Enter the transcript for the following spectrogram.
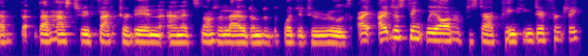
that, that, has to be factored in and it's not allowed under the budgetary rules. I, I just think we all have to start thinking differently.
